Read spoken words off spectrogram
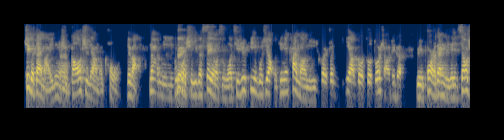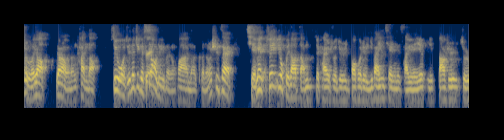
这个代码一定是高质量的 code，对吧？那么你如果是一个 sales，我其实并不需要我天天看到你，或者说你一定要给我做多少这个 report，但是你的销售额要要让我能看到。所以我觉得这个效率文化呢，可能是在前面。所以又回到咱们最开始说，就是包括这个一万一千人的裁员，也也当时就是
